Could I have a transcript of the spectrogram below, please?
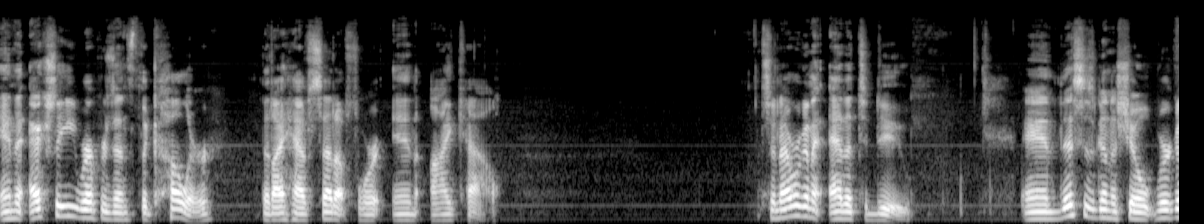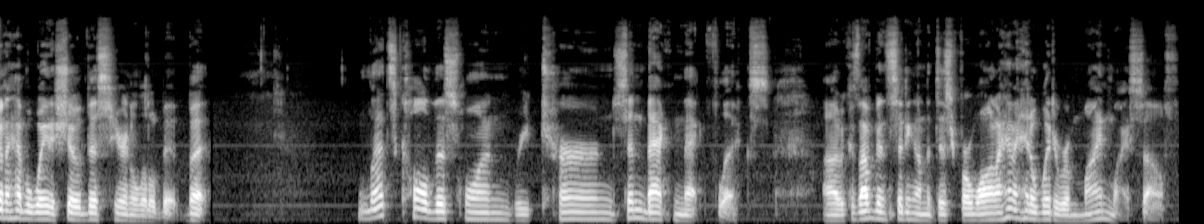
and it actually represents the color that I have set up for in iCal. So now we're going to add a to-do. And this is going to show, we're going to have a way to show this here in a little bit, but let's call this one return send back Netflix uh, because I've been sitting on the disk for a while and I haven't had a way to remind myself.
